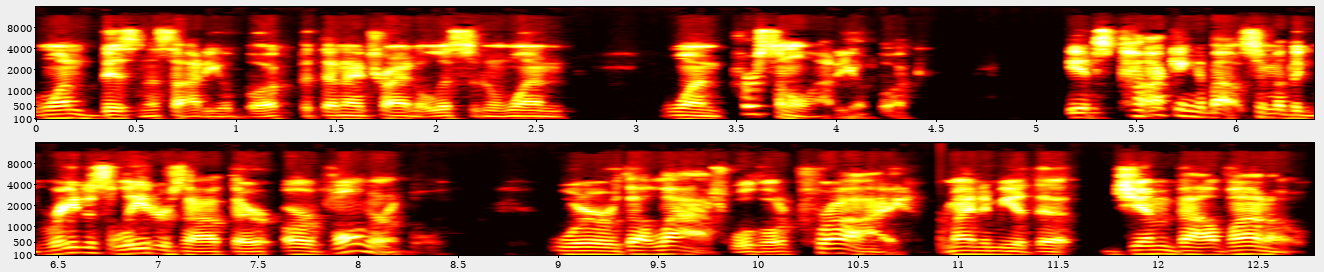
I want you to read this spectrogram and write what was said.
one business audiobook, but then I try to listen to one one personal audiobook. It's talking about some of the greatest leaders out there are vulnerable, where they'll laugh, well, they'll cry. Reminded me of the Jim Valvano,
